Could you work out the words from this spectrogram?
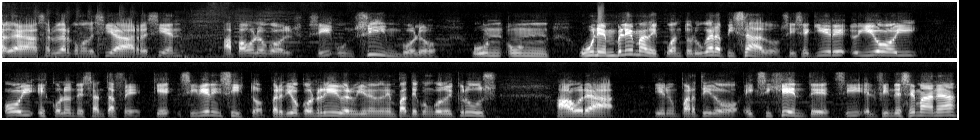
a saludar, como decía recién, a Paolo Golf, ¿sí? Un símbolo, un, un, un, emblema de cuánto lugar ha pisado, si se quiere, y hoy, hoy es Colón de Santa Fe, que si bien, insisto, perdió con River, viene de un empate con Godoy Cruz, ahora tiene un partido exigente, ¿sí? El fin de semana,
